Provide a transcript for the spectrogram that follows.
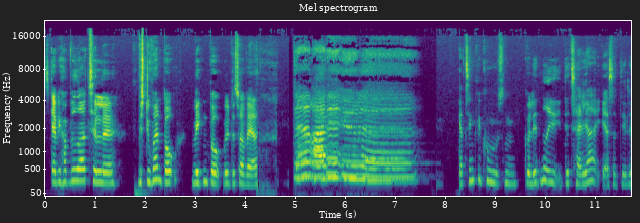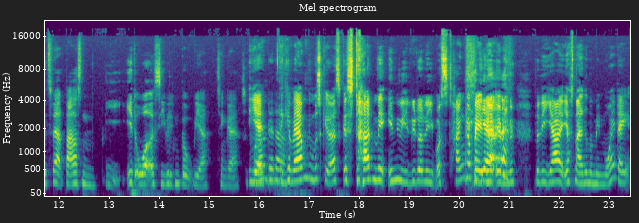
Skal vi hoppe videre til, øh, hvis du var en bog, hvilken bog vil det så være? Den rette hylde. Jeg tænkte, vi kunne sådan gå lidt ned i detaljer. Altså, det er lidt svært bare sådan i et ord at sige, hvilken bog vi er, tænker jeg. Så prøv Ja, det, der. det kan være, at vi måske også skal starte med, inden vi lytterne i vores tanker bag Ja. det emne. Fordi jeg, jeg snakkede med min mor i dag,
